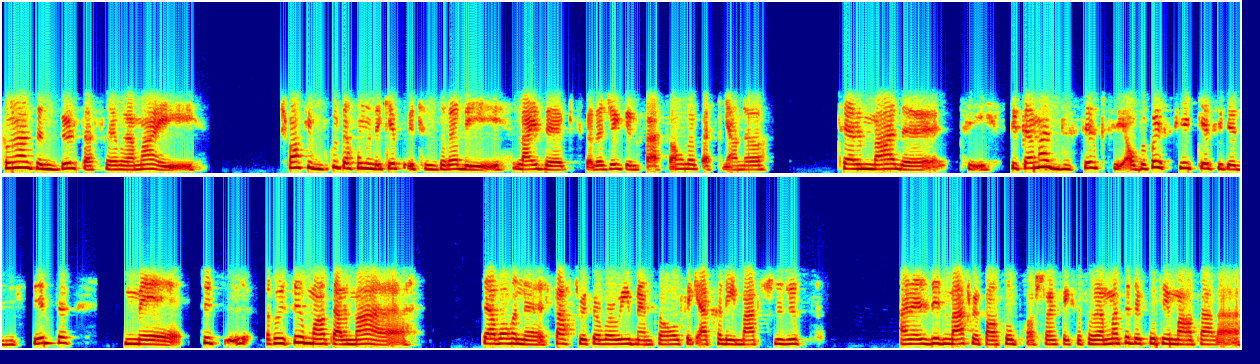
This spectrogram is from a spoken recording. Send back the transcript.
comme dans une bulle, ça serait vraiment je pense que beaucoup de personnes de l'équipe utiliseraient l'aide psychologique d'une façon là, parce qu'il y en a tellement de c'est tellement difficile, on peut pas expliquer qu'est-ce qui était difficile, mais réussir mentalement à avoir une fast recovery mental. Fait qu'après les matchs, juste analyser le match, mais passer au prochain. Fait que ça serait vraiment le côté mental à,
